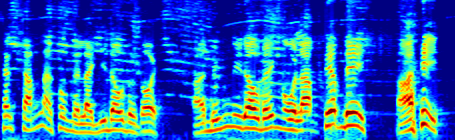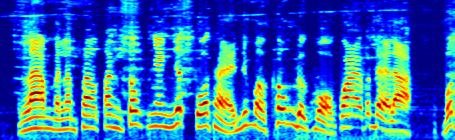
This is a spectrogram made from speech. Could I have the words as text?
chắc chắn là không thể lành đi đâu được rồi. À, đứng đi đâu đấy ngồi làm tiếp đi. Đấy làm phải làm sao tăng tốc nhanh nhất có thể nhưng mà không được bỏ qua vấn đề là vẫn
